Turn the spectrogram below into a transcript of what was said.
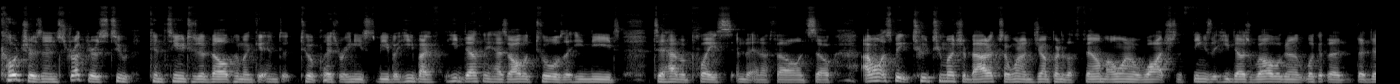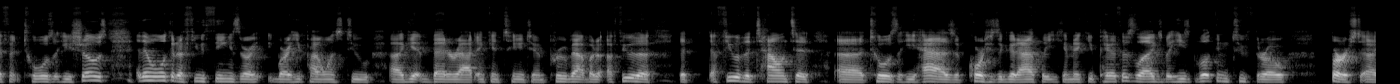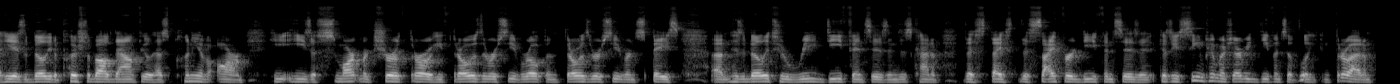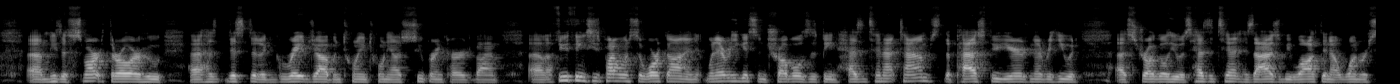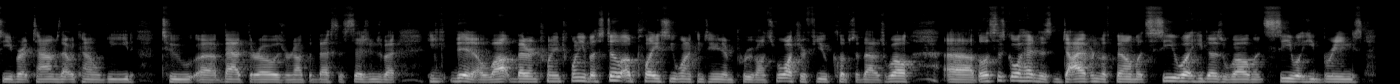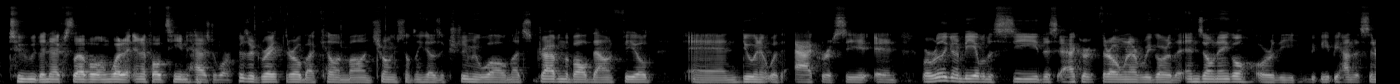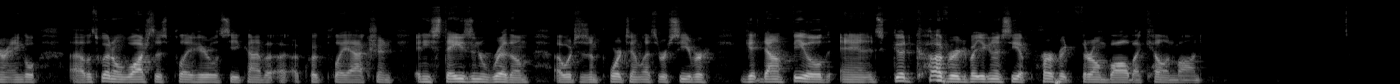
coaches and instructors to continue to develop him and get him to, to, a place where he needs to be. But he by he definitely has all the tools that he needs to have a place in the NFL. And so I won't speak too too much about it because I want to jump into the film. I want to watch the things that he does well. We're going to look at the, the different tools that he shows, and then we'll look at a few things where, where he probably wants to uh, get better at and continue to improve at. But a few of the, the a few of the talented uh, tools that he has. Of course, he's a good athlete. He can make you pay with his legs, but he's looking to throw First, uh, he has the ability to push the ball downfield, has plenty of arm. He, he's a smart, mature thrower. He throws the receiver open, throws the receiver in space. Um, his ability to read defenses and just kind of decipher defenses, because he's seen pretty much every defensive look you can throw at him. Um, he's a smart thrower who uh, has this did a great job in 2020. I was super encouraged by him. Uh, a few things he probably wants to work on, and whenever he gets in trouble, is just being hesitant at times. The past few years, whenever he would uh, struggle, he was hesitant. His eyes would be locked in at one receiver at times. That would kind of lead to uh, bad throws or not the best decisions, but he did a lot better in 2020, but still a place you want to continue to improve on. So we'll watch a few clips of that as well. Uh, but let's just go ahead and just dive into the film. Let's see what he does well. Let's see what he brings to the next level and what an NFL team has to work. Here's a great throw by Kellen Mond showing something he does extremely well, and that's driving the ball downfield and doing it with accuracy. And we're really going to be able to see this accurate throw whenever we go to the end zone angle or the behind the center angle. Uh, let's go ahead and watch this play here. We'll see kind of a, a quick play action. And he stays in rhythm, uh, which is important. Lets the receiver get downfield, and it's good coverage, but you're going to see a perfect thrown ball by Kellen Mond.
